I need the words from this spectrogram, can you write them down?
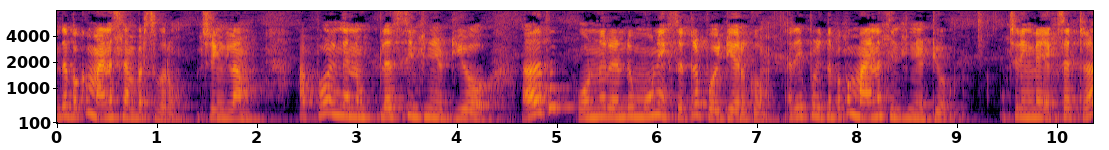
இந்த பக்கம் மைனஸ் நம்பர்ஸ் வரும். சரிங்களா? அப்போது இங்கே நமக்கு ப்ளஸ் இன்ஃபினிட்டியோ அதாவது ஒன்று ரெண்டு மூணு எக்ஸட்ரா போயிட்டே இருக்கும். அதே போல் இந்த பக்கம் மைனஸ் இன்ஃபினிட்டியோ சரிங்களா? எக்ஸட்ரா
